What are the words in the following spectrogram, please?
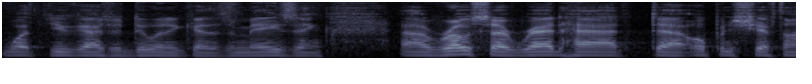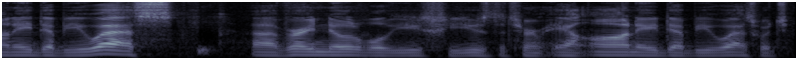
what you guys are doing together is amazing. Uh, Rosa, Red Hat, uh, OpenShift on AWS, uh, very notable use to use the term on AWS, which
